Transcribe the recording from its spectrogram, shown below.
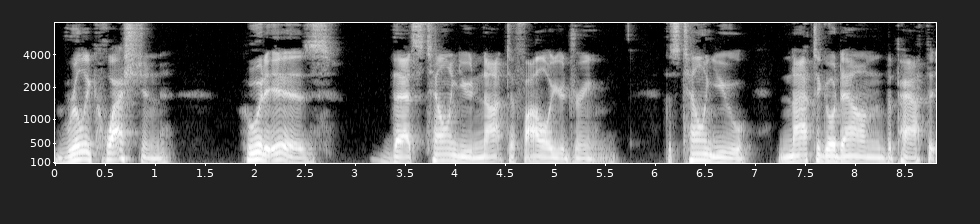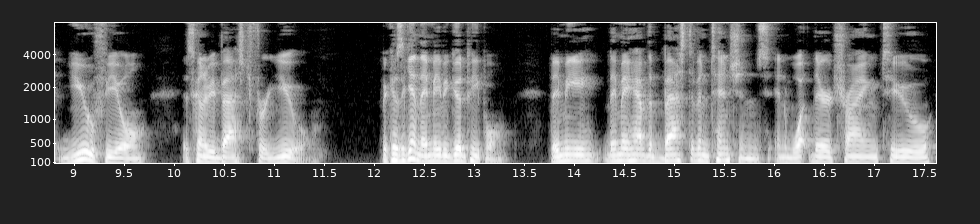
Really question who it is that's telling you not to follow your dream, that's telling you not to go down the path that you feel is going to be best for you. Because again, they may be good people. They may, they may have the best of intentions in what they're trying to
